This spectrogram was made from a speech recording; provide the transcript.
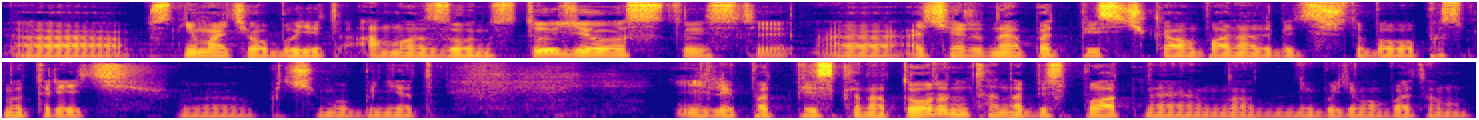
Uh, снимать его будет Amazon Studios, то есть uh, очередная подписочка вам понадобится, чтобы его посмотреть, uh, почему бы нет. Или подписка на торрент, она бесплатная, но не будем об этом.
